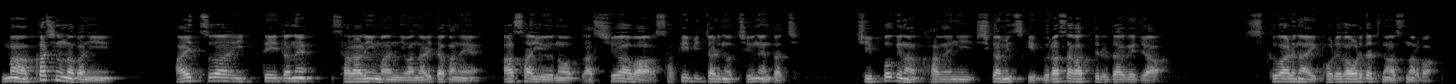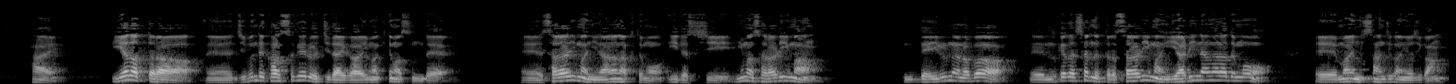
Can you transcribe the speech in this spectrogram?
まあ、歌詞の中に、あいつは言っていたね、サラリーマンにはなりたかねえ、朝夕のラッシュアワー、叫びたりの中年たち、ちっぽけな金にしがみつきぶら下がってるだけじゃ、救われない、これが俺たちの明日ならば。はい。嫌だったら、えー自分で稼げる時代が今来てますんで、えーサラリーマンにならなくてもいいですし、今サラリーマンでいるならば、えー抜け出したんだったらサラリーマンやりながらでも、えー毎日3時間4時間、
